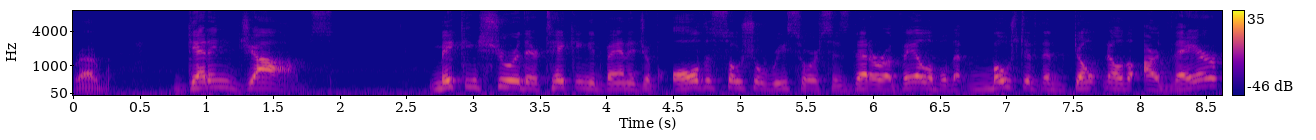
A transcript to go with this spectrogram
right. getting jobs, making sure they're taking advantage of all the social resources that are available that most of them don't know are there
